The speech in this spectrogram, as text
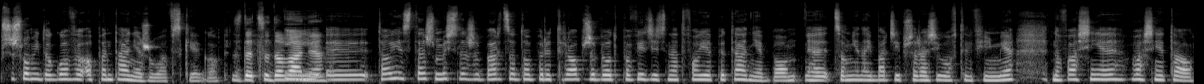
przyszło mi do głowy opętanie Żuławskiego. Zdecydowanie. I y, to jest też myślę, że bardzo dobry trop, żeby odpowiedzieć na twoje pytanie, bo y, co mnie najbardziej przeraziło w tym filmie, no właśnie, właśnie to,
